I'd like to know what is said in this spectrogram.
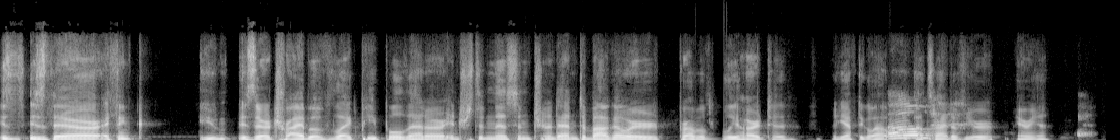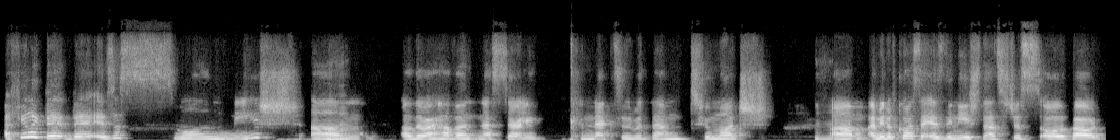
Is is there I think you is there a tribe of like people that are interested in this in Trinidad and Tobago or probably hard to you have to go out Um, outside of your area? I feel like there there is a small niche, um, although I haven't necessarily connected with them too much. Mhm. Um, I mean, of course, there is the niche that's just all about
